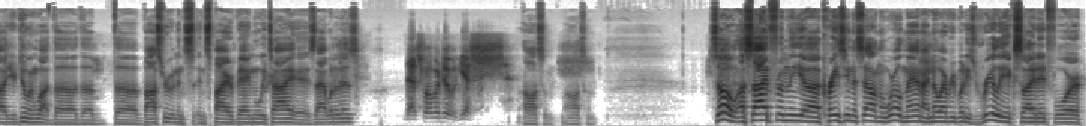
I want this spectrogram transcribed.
uh, you're doing what the the the Bas ins- inspired Bang Muay Thai is that what it is? That's what we're doing. Yes. Awesome, awesome. So aside from the uh, craziness out in the world, man, I know everybody's really excited for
